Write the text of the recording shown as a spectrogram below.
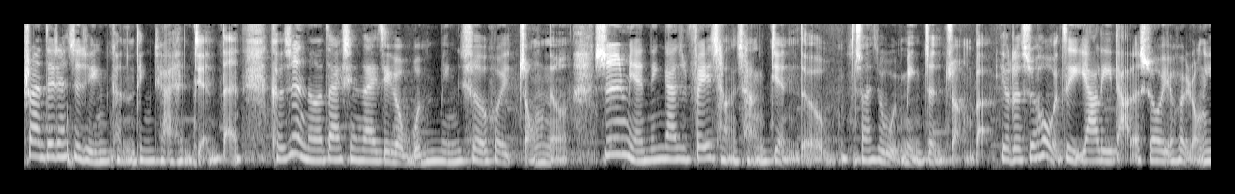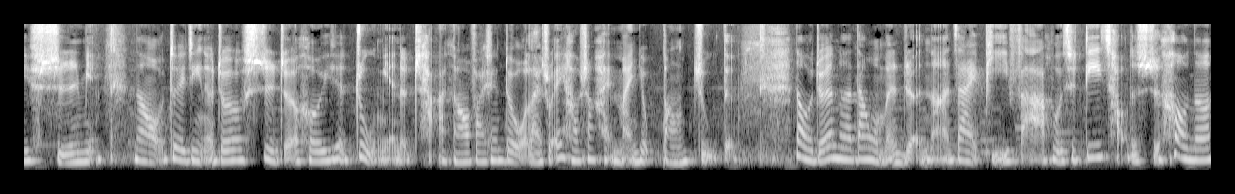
虽然这件事情可能听起来很简单，可是呢，在现在这个文明社会中呢，失眠应该是非常常见的，算是文明症状吧。有的时候我自己压力大的时候也会容易失眠。那我最近呢，就试着喝一些助眠的茶，然后发现对我来说，哎，好像还蛮有帮助的。那我觉得呢，当我们人呢、在疲乏或者是低潮的时候呢，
